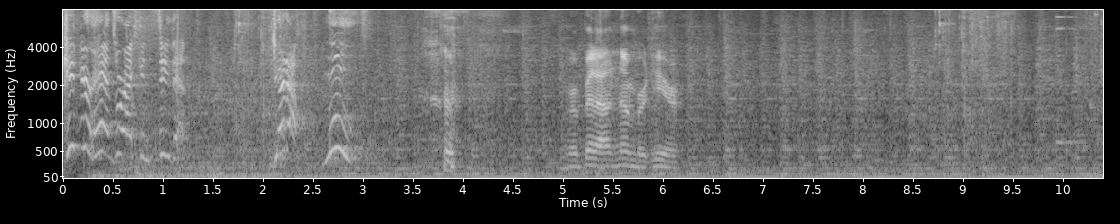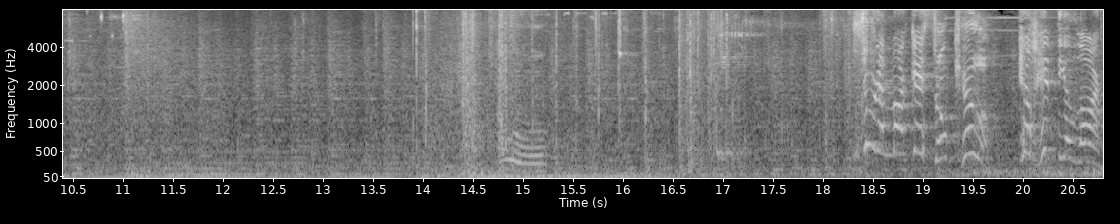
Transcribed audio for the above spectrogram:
Keep your hands where I can see them! Get up! Move! We're a bit outnumbered here. Ooh. Shoot him, Marcus! Don't kill him! He'll hit the alarm!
